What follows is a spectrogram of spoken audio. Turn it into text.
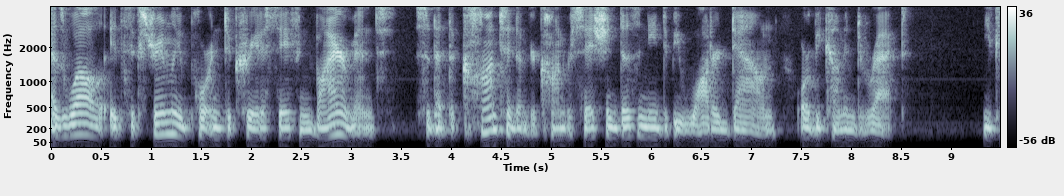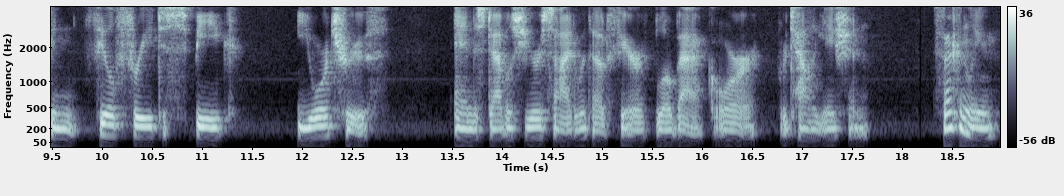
As well, it's extremely important to create a safe environment so that the content of your conversation doesn't need to be watered down or become indirect. You can feel free to speak your truth and establish your side without fear of blowback or retaliation. Secondly,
